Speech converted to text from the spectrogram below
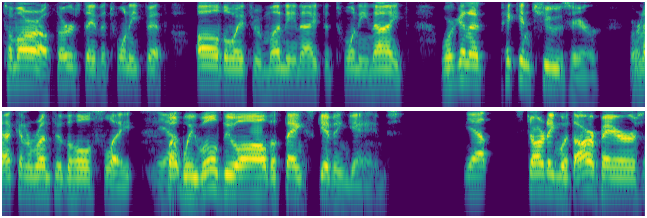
tomorrow, Thursday the 25th, all the way through Monday night the 29th. We're going to pick and choose here. We're not going to run through the whole slate, Yep. but we will do all the Thanksgiving games, yep. starting with our Bears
